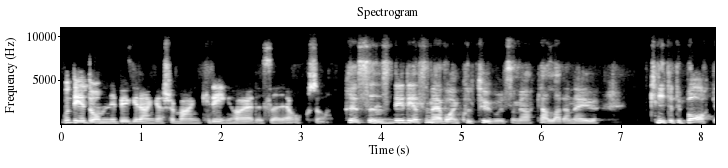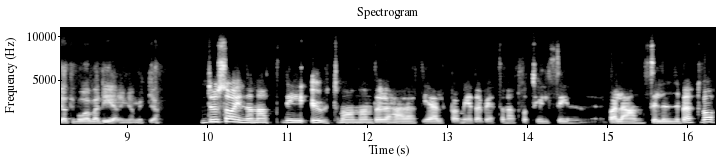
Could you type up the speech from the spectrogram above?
Och det är de ni bygger engagemang kring hör jag dig säga också. Precis, mm. det är det som är vår kultur som jag kallar den. är ju knyter tillbaka till våra värderingar mycket. Du sa innan att det är utmanande det här att hjälpa medarbetarna att få till sin balans i livet. Vad,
